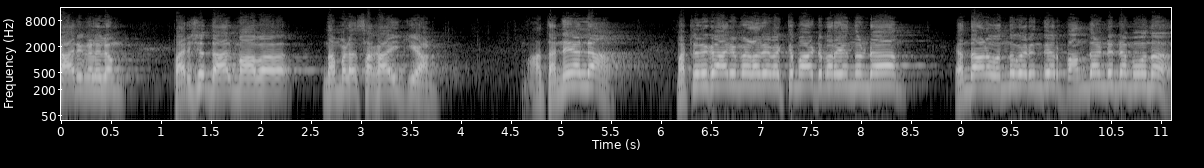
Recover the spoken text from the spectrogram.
കാര്യങ്ങളിലും പരിശുദ്ധാത്മാവ് നമ്മളെ സഹായിക്കുകയാണ്. തന്നെയല്ല മറ്റൊരു കാര്യം വളരെ വ്യക്തമായിട്ട് പറയുന്നുണ്ട്. എന്താണ് ഒന്ന് കൊരിന്തിയർ പന്ത്രണ്ടിന്റെ മൂന്ന്?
